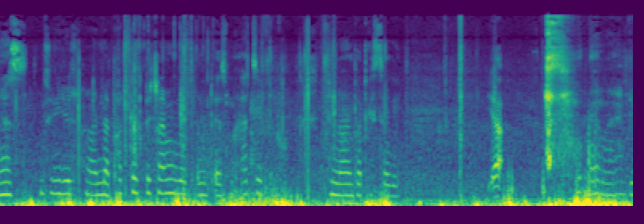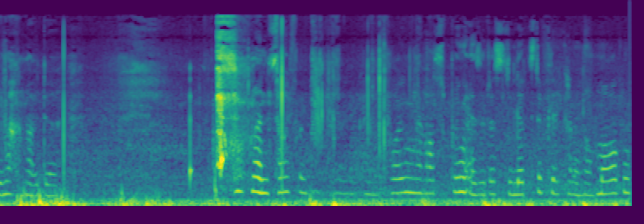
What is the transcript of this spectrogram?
Das Video in der Podcast-Beschreibung wird und erstmal herzlich willkommen zur neuen Podcast-Folge. Ja, ähm, wir machen heute. Nein, sorry, ich keine Folgen mehr rauszubringen. Also, das ist die letzte. Vielleicht kann ich noch morgen.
